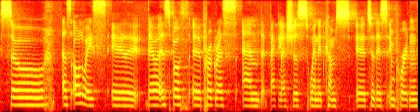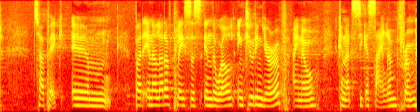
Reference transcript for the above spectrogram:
So, as always, uh, there is both uh, progress and backlashes when it comes uh, to this important topic. Um, but in a lot of places in the world, including Europe, I know you cannot seek asylum from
